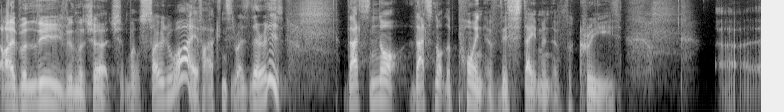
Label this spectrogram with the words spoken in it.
I believe in the church? Well, so do I. If I can see, there it is. That's not, that's not the point of this statement of the creed. Uh,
